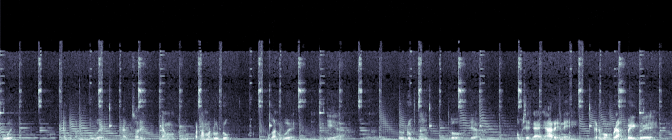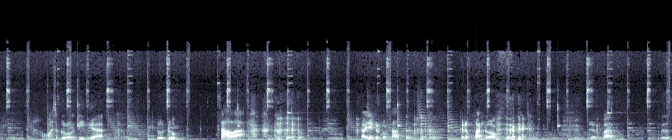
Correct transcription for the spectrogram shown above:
gue. Eh bukan gue. Eh sorry yang pertama duduk bukan gue. Iya. Mm, duduk tuh tuh dia. Gue bisa nyari nyari nih gerbong berapa ya gue. Masuk gerbong tiga. Duduk salah. Tanya gerbong satu. Ke depan dong. Ke depan. Terus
